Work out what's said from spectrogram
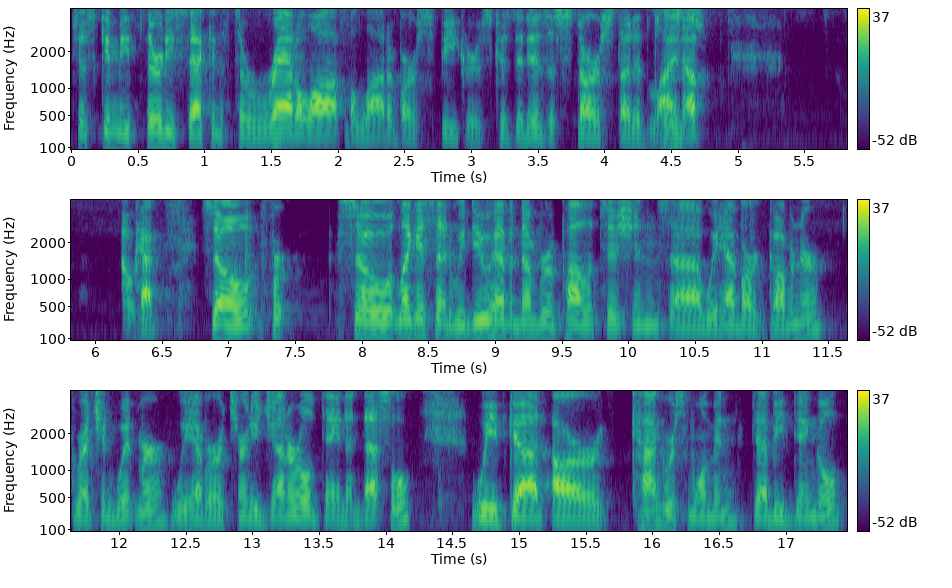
just give me 30 seconds to rattle off a lot of our speakers because it is a star-studded lineup. Please. Okay, so for so, like I said, we do have a number of politicians. Uh, we have our governor, Gretchen Whitmer. We have our attorney general, Dana Nessel. We've got our congresswoman, Debbie Dingell.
